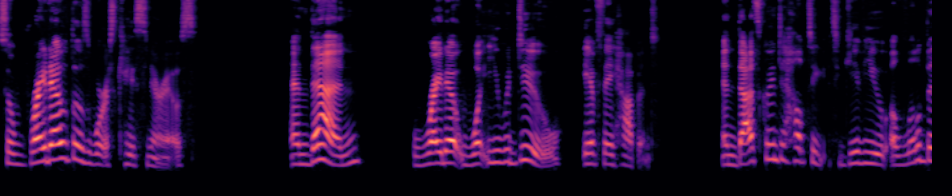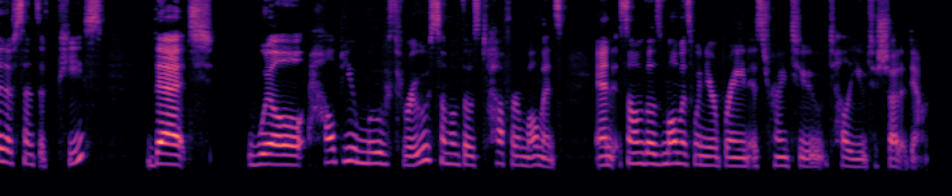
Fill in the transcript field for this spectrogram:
So write out those worst case scenarios and then write out what you would do if they happened. And that's going to help to, to give you a little bit of sense of peace that will help you move through some of those tougher moments and some of those moments when your brain is trying to tell you to shut it down.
